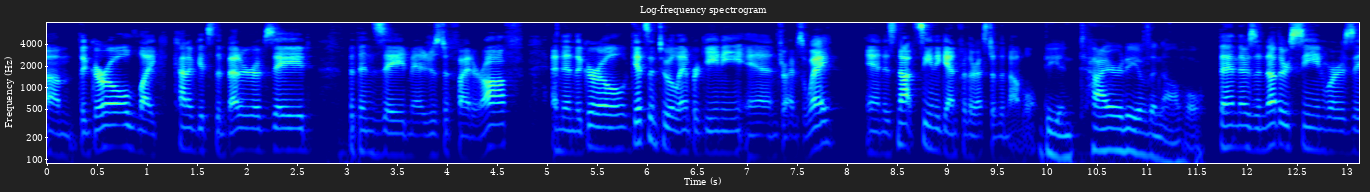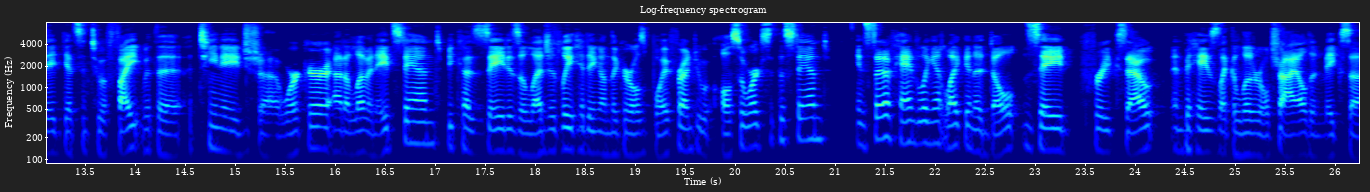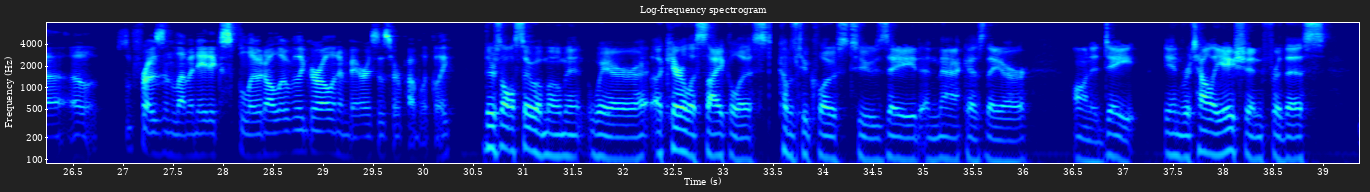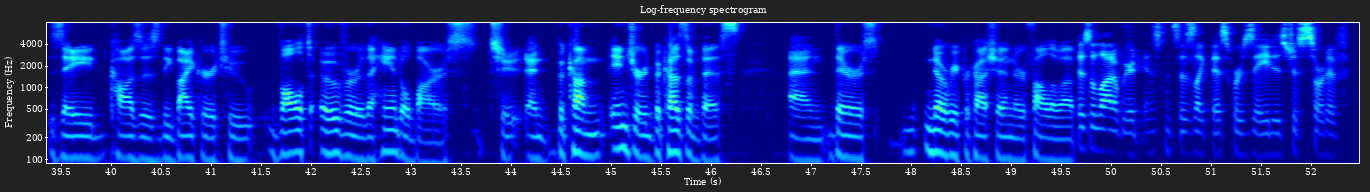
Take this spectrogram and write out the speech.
Um, the girl, like, kind of gets the better of Zade, but then Zade manages to fight her off, and then the girl gets into a Lamborghini and drives away, and is not seen again for the rest of the novel. The entirety of the novel. Then there's another scene where Zade gets into a fight with a, a teenage uh, worker at a lemonade stand because Zade is allegedly hitting on the girl's boyfriend who also works at the stand. Instead of handling it like an adult, Zade freaks out and behaves like a literal child and makes a, a frozen lemonade explode all over the girl and embarrasses her publicly. There's also a moment where a careless cyclist comes too close to Zade and Mac as they are on a date. In retaliation for this, Zade causes the biker to vault over the handlebars to and become injured because of this. And there's no repercussion or follow up. There's a lot of weird instances like this where Zade is just sort of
